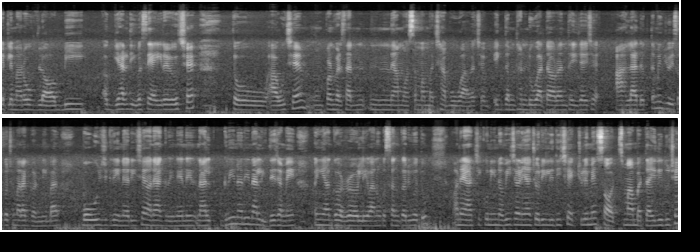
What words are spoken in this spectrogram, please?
એટલે મારો વ્લોગ બી અગિયાર દિવસે આવી રહ્યો છે. તો આવું છે. પણ વરસાદના મોસમમાં મજા બહુ આવે છે. એકદમ ઠંડુ વાતાવરણ થઈ જાય છે. આહલાદક, તમે જોઈ શકો છો મારા ઘરની બહાર બહુ જ ગ્રીનરી છે અને આ ગ્રીનરીના ગ્રીનરીના લીધે જ અમે અહીંયા ઘર લેવાનું પસંદ કર્યું હતું અને આ ચીકુની નવી ચણિયાચોરી લીધી છે. એકચ્યુઅલી મેં શોર્ટ્સમાં બતાવી દીધું છે.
